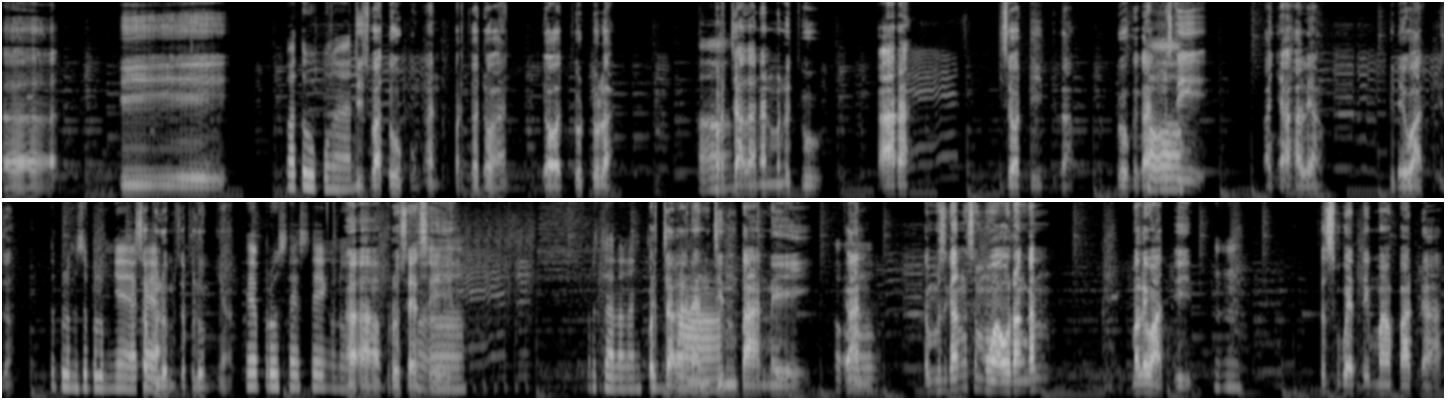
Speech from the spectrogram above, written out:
eh, di Suatu hubungan. di suatu hubungan perjodohan yo jodoh lah Heeh. perjalanan menuju ke arah bisa dibilang jodoh kan Oh. mesti banyak hal yang dilewati gitu Sebelum-sebelumnya ya kayak sebelum sebelumnya kayak prosesnya ngono. prosesnya Heeh. Perjalanan cinta. perjalanan cintane Heeh. kan. Terus kan semua orang kan melewati Mm-mm. sesuai tema pada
